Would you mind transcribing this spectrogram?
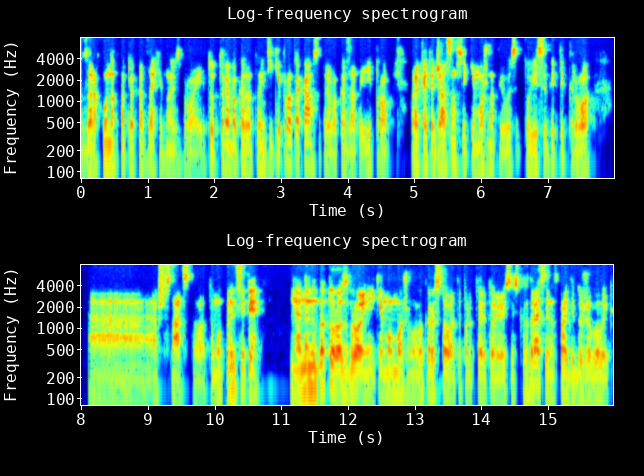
за рахунок, наприклад, західної зброї. І тут треба казати не тільки про атакамси, треба казати і про ракети Джасенс, які можна повіс- повісити під крило е, F-16. Тому, в принципі, номенклатура озброєння, яке ми можемо використовувати проти території Російської Федерації, насправді дуже велика.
